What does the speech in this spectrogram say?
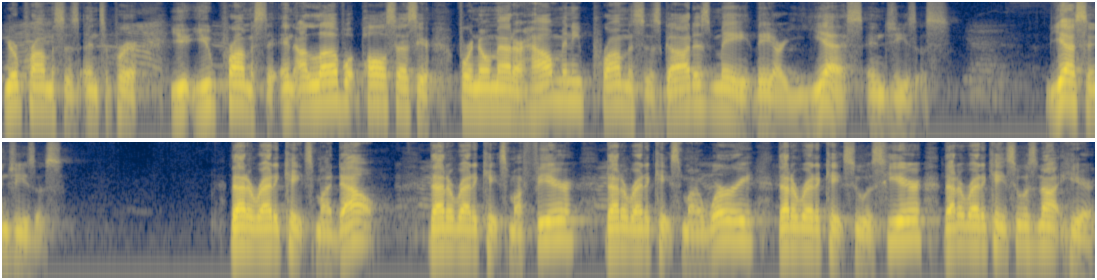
your promises into prayer. You, you promised it. And I love what Paul says here. For no matter how many promises God has made, they are yes in Jesus. Yes in Jesus. That eradicates my doubt. That eradicates my fear. That eradicates my worry. That eradicates who is here. That eradicates who is not here.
